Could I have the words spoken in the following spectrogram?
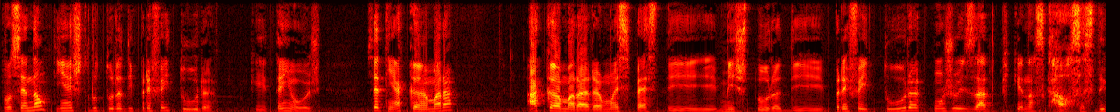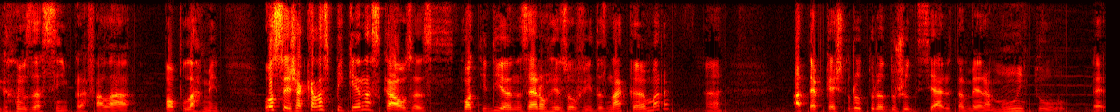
você não tinha a estrutura de prefeitura que tem hoje. Você tinha a Câmara. A Câmara era uma espécie de mistura de prefeitura com juizado de pequenas causas, digamos assim, para falar popularmente. Ou seja, aquelas pequenas causas cotidianas eram resolvidas na Câmara, né? até porque a estrutura do judiciário também era muito é,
